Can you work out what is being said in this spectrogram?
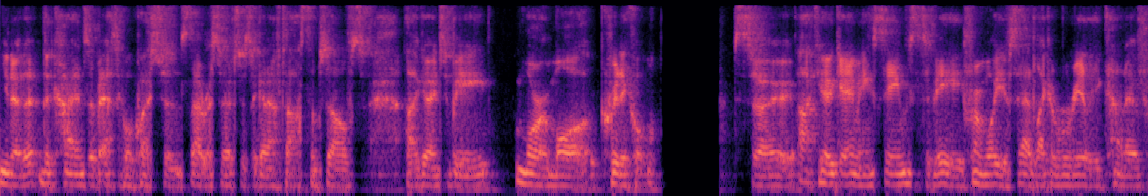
you know the, the kinds of ethical questions that researchers are going to have to ask themselves are going to be more and more critical. So Archaeo Gaming seems to be, from what you've said, like a really kind of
